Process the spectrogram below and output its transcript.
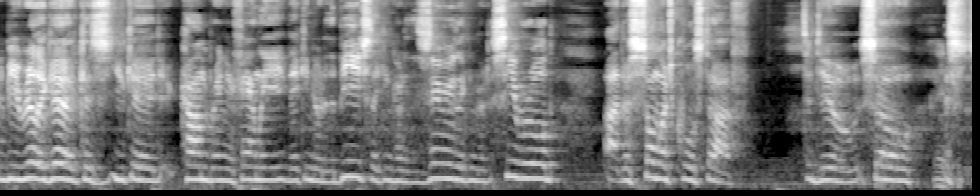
it'd be really good because you could come, bring your family. They can go to the beach. They can go to the zoo. They can go to SeaWorld. Uh, there's so much cool stuff to do. So It's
